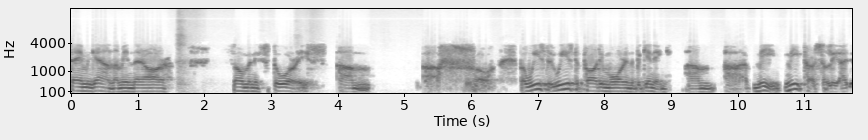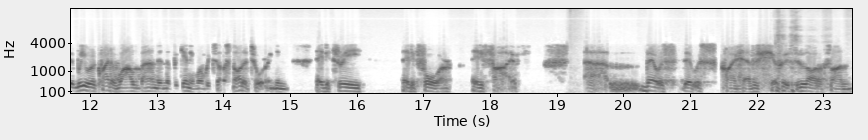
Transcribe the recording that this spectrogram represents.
same again. I mean, there are so many stories. Um, uh, but we used to we used to party more in the beginning. Um, uh, me, me personally, I, we were quite a wild band in the beginning when we started touring in 83, 84, 85. Um, there was it was quite heavy. It was a lot of fun.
